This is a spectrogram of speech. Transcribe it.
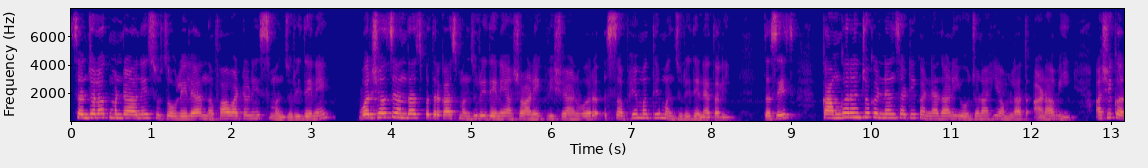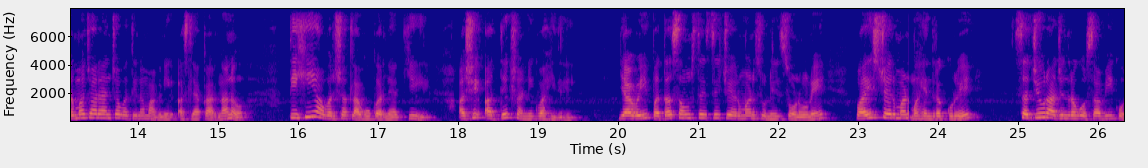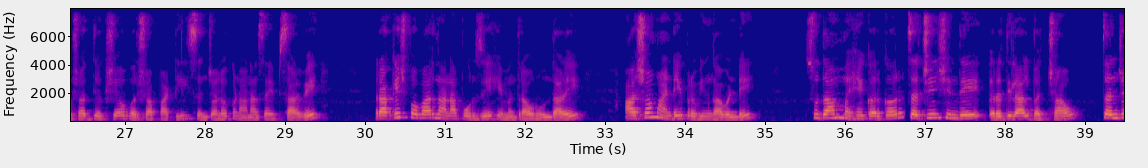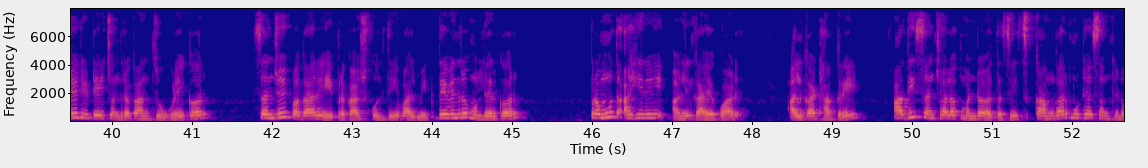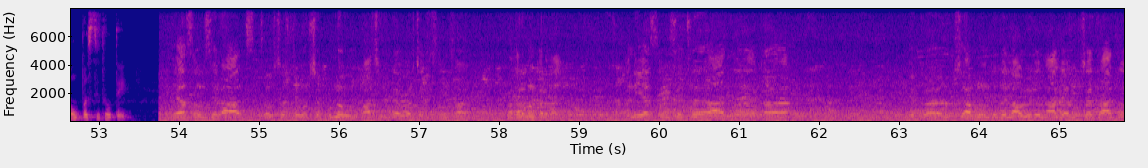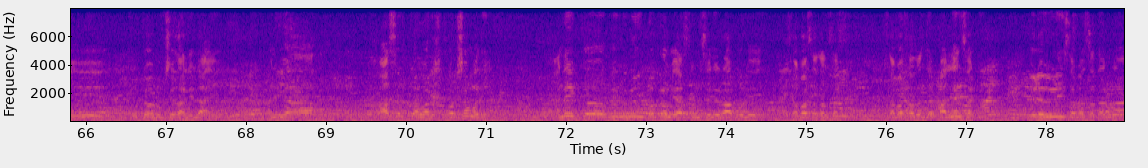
संचालक मंडळाने सुचवलेल्या नफा वाटणीस मंजुरी देणे वर्षाचे अंदाजपत्रकास मंजुरी देणे अशा अनेक विषयांवर सभेमध्ये मंजुरी देण्यात आली. तसेच कामगारांच्या कन्यांसाठी कन्यादान योजनाही अंमलात आणावी अशी कर्मचाऱ्यांच्या वतीनं मागणी असल्याकारणानं तीही या वर्षात लागू करण्यात येईल अशी अध्यक्षांनी ग्वाही दिली. यावेळी पतसंस्थेचे chairman Sunil Sonawane vice chairman Mahendra Kurhe सचिव राजेंद्र गोसावी कोषाध्यक्ष वर्षा पाटील संचालक नानासाहेब साळवे राकेश पवार नाना पोरजे हेमंतराव रोंदाळे आशा मांडे प्रवीण गावंडे सुदाम महेकरकर सचिन शिंदे रतिलाल बच्छाव संजय लिटे चंद्रकांत जोगळेकर संजय पगारे प्रकाश कुलते वाल्मिक देवेंद्र मुल्हेरकर प्रमोद आहिरे अनिल गायकवाड अलका ठाकरे आदी संचालक मंडळ तसेच कामगार मोठ्या संख्येनं उपस्थित होते. या संस्थेला आज चौसष्ट वर्ष पूर्ण होऊन पासष्टव्या वर्षाची संस्था पदार्पण करत आहे. आणि या संस्थेचं आज एका वृक्ष आपण म्हणतो ते लावलेलं आज या वृक्षाचं आज हे मोठं वृक्ष झालेलं आहे. आणि या पासष्टच्या वर्ष वर्षामध्ये अनेक वेगवेगळे उपक्रम या संस्थेने राबवले सभासदांसाठी सभासदांच्या पाल्यांसाठी. वेळोवेळी सभासदांना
